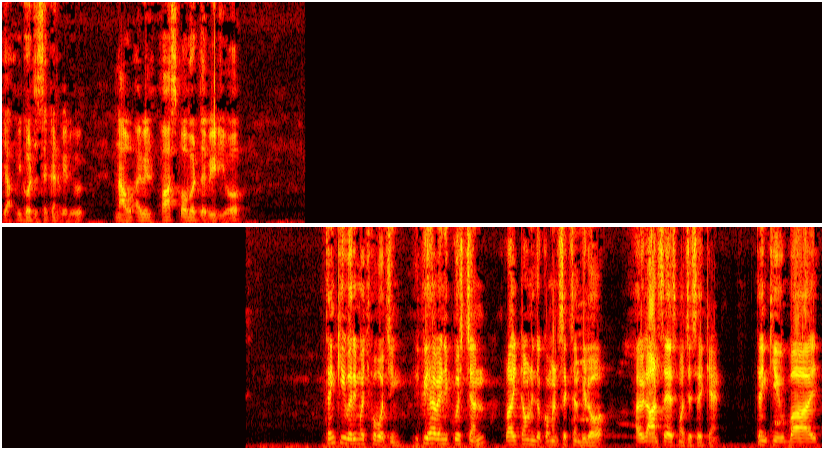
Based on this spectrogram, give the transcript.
Yeah we got the second value. Now I will fast forward the video Thank you very much for watching. If you have any question, write down in the comment section below. I will answer as much as I can. Thank you. Bye.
